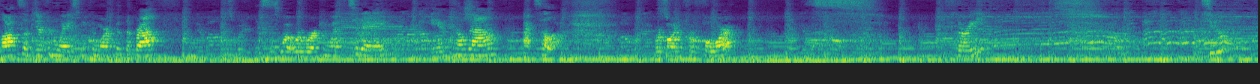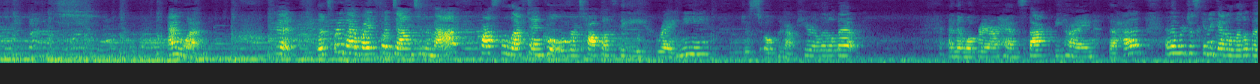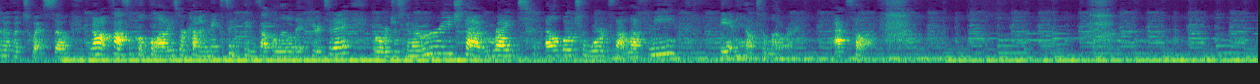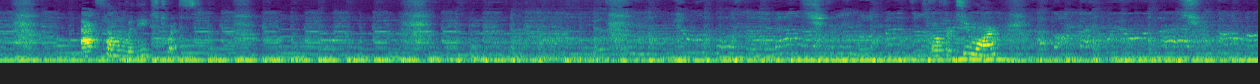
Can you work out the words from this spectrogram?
Lots of different ways we can work with the breath. This is what we're working with today. Inhale down, exhale up. We're going for four, three, two, and one. Let's bring that right foot down to the mat. Cross the left ankle over top of the right knee. Just open up here a little bit. And then we'll bring our hands back behind the head. And then we're just gonna get a little bit of a twist. So not classical Pilates, we're kind of mixing things up a little bit here today. But we're just gonna reach that right elbow towards that left knee. Inhale to lower. Exhale up. Exhaling with each twist. Let's go for two more.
